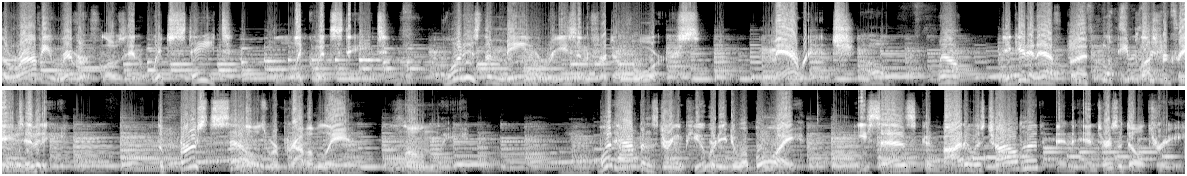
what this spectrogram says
The Ravi River flows in which state? Liquid state. What is the main reason for divorce? Marriage. Oh. Well, you get an F, but A plus for creativity. The first cells were probably lonely. What happens during puberty to a boy? He says goodbye to his childhood and enters adultery.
